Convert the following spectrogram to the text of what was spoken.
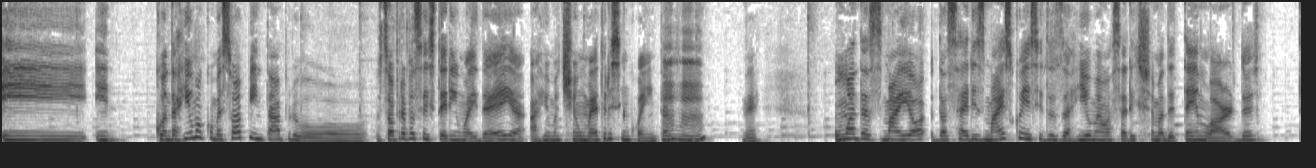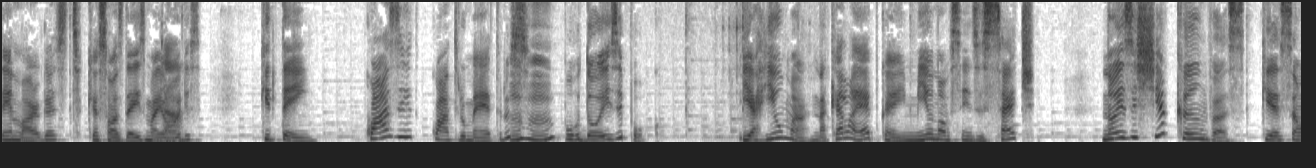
E, e quando a Hilma começou a pintar pro. Só pra vocês terem uma ideia, a Hilma tinha 1,50m. Uhum. Uma das, maior, das séries mais conhecidas da Hilma é uma série que se chama The Ten Largest, Ten Largest que são as 10 maiores, que tem quase 4 metros Uhum. por dois e pouco. E a Hilma, naquela época, em 1907, não existia canvas, que são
